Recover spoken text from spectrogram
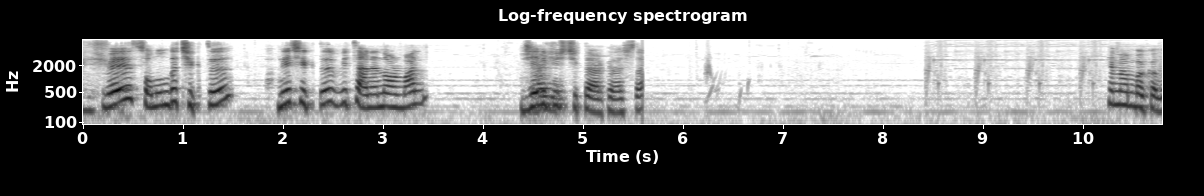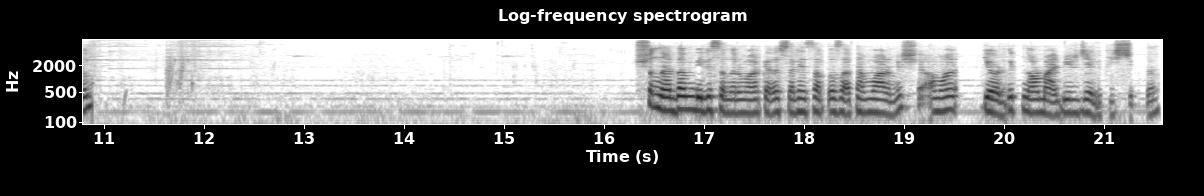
Ve sonunda çıktı. Ne çıktı? Bir tane normal jellyfish Aynen. çıktı arkadaşlar. Hemen bakalım. Şunlardan biri sanırım arkadaşlar. Hesapta zaten varmış ama gördük normal bir jellyfish çıktı.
